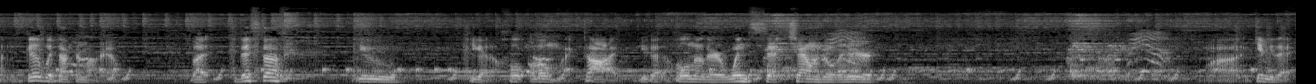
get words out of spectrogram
I'm good with Dr. Mario. But this stuff, you, you got a whole, oh my god, you got a whole nother win set challenge over here. Give me that.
